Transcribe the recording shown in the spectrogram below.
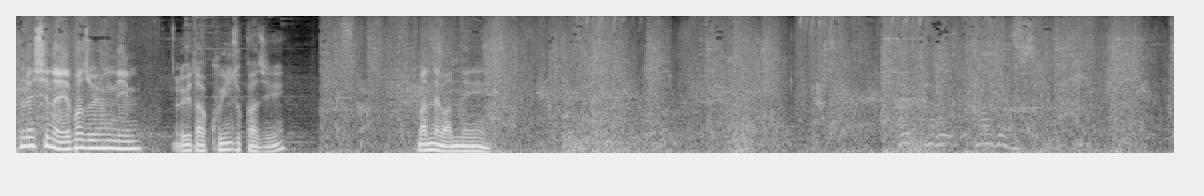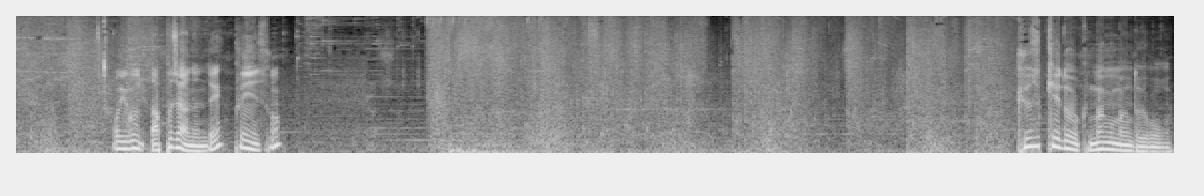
플래시는 에바죠 형님 여기다 구인수까지 맞네 맞네 어 이거 나쁘지 않은데? 크인수? 큐스키도 금방금방 돌고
